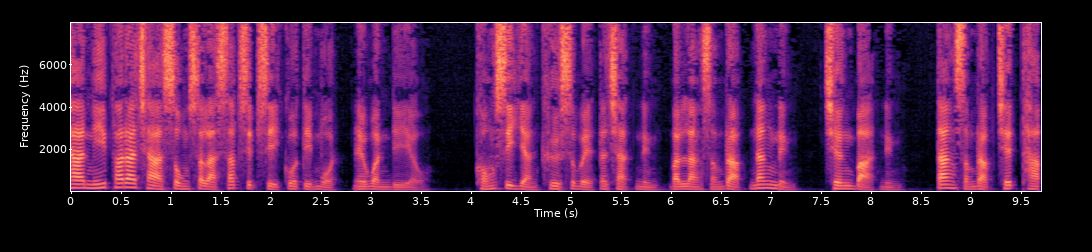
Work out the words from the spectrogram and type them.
ทานนี้พระราชาทรงสละทรัพย์สิบสี่โกติหมดในวันเดียว ของสี่อย่างคือเสวตฉัตรหนึ่งบัลลังก์สำหรับนั่งหนึ่งเชิงบาทหนึ่ง ตั้งสำหรับเช็ดเท้า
